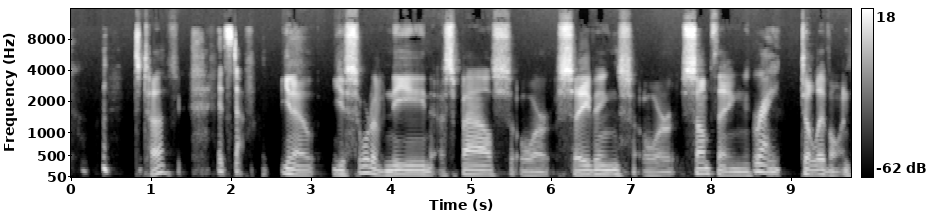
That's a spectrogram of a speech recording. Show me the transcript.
it's tough. It's tough. You know, you sort of need a spouse or savings or something right to live on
